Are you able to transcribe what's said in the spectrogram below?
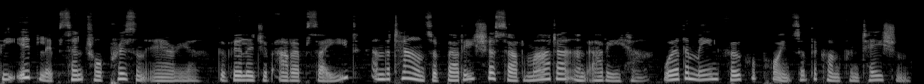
The Idlib central prison area, the village of Arab Said, and the towns of Barisha, Sarmada, and Ariha were the main focal points of the confrontation.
